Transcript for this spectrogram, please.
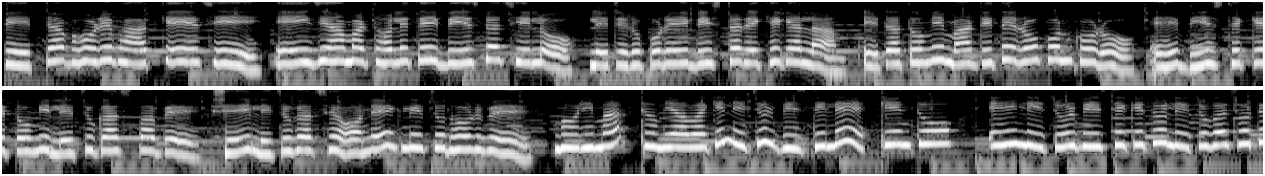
পেটটা ভরে ভাত খেয়েছি। এই যে আমার থলেতেই বীজটা ছিল, প্লেটের উপরে এই বীজটা রেখে গেলাম। এটা তুমি মাটিতে রোপণ করো। এই বীজ থেকে তুমি লিচু গাছ পাবে। সেই লিচু গাছে অনেক লিচু ধরবে। বুড়িমা তুমি আমাকে লিচুর বীজ দিলে কিন্তু এই লিচুর বীজ থেকে তো লিচু গাছ হতে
